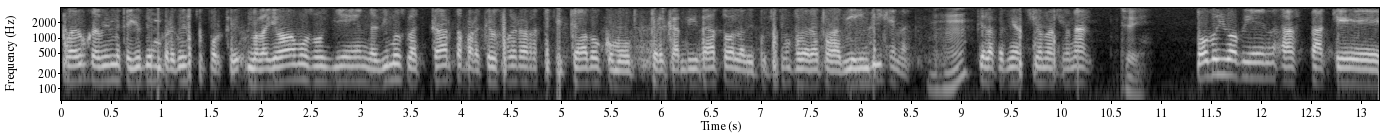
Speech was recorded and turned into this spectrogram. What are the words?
fue algo que a mí me cayó de imprevisto porque nos la llevábamos muy bien, le dimos la carta para que él fuera ratificado como precandidato a la Diputación Federal todavía indígena, que la tenía Acción Nacional. Sí. Todo iba bien hasta que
